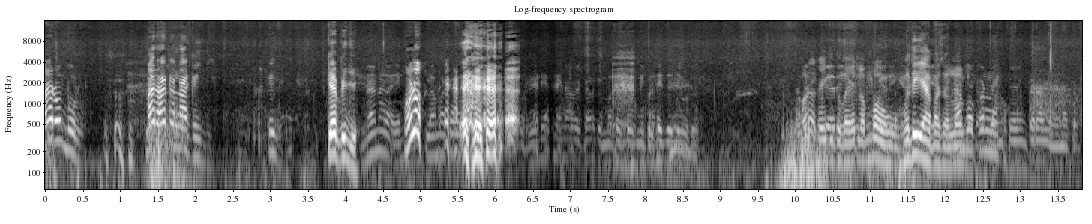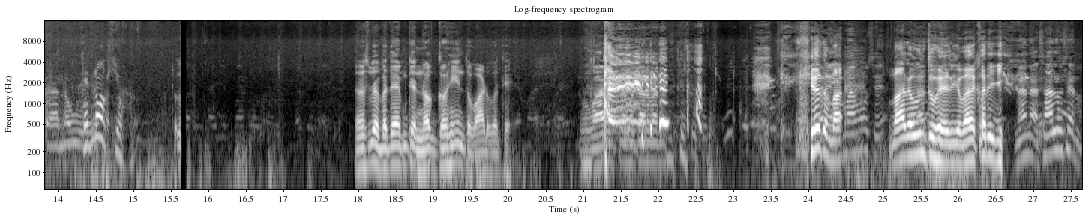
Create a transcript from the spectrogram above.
મારું બોલું. મારા હાટે ના કહી દી. કહી દે. કે પીજી ના ના એમાં બોલો. રેડી થઈને આવે કારણ કે મતલબ નીકળાઈ જાય જેવડું ઘણો કહી દીધું ભાઈ એટલો બહુ વધી ગયા પાછો લાંબો કેટલો થયો રમેશભાઈ બધા એમ કે નખ ગહી ને તો વાડ વધે. વાળ કયો તો મારે ઊંધું હે કે મારે કરી ગઈ ના ના સાલું છે ને.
